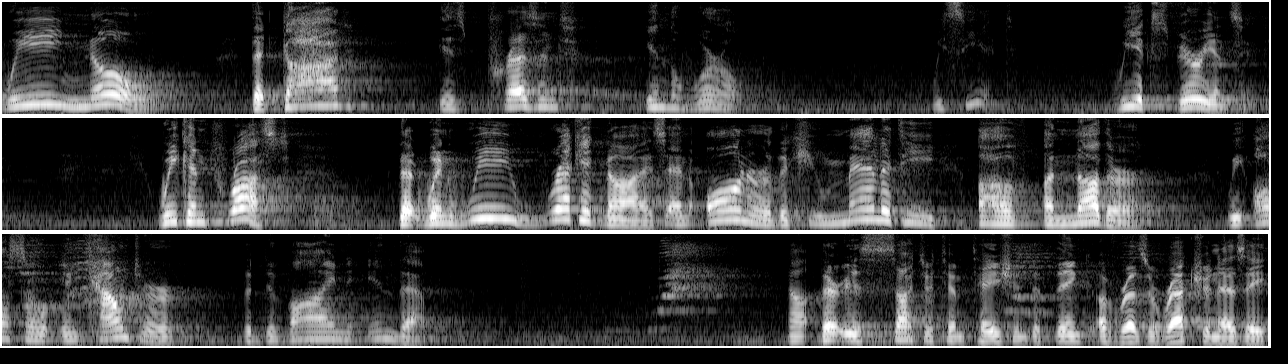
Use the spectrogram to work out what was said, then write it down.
we know that God is present in the world. We see it, we experience it. We can trust that when we recognize and honor the humanity of another, we also encounter the divine in them. Now, there is such a temptation to think of resurrection as a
